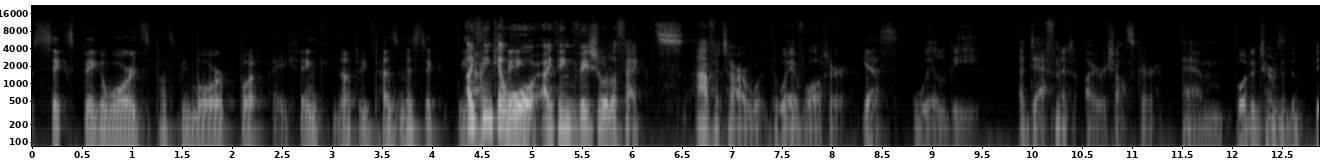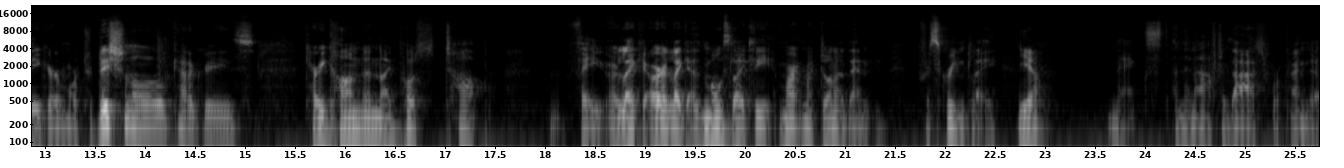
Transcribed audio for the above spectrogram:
Six big awards, possibly more, but I think not to be pessimistic. We I think award. I think visual effects, Avatar: The Way of Water, Yes. will be a definite Irish Oscar. Um, but in terms of the bigger, more traditional categories, Kerry Condon, I'd put top, fa- or like or like most likely Martin McDonagh then for screenplay Yeah. Next, and then after that we're kind of.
